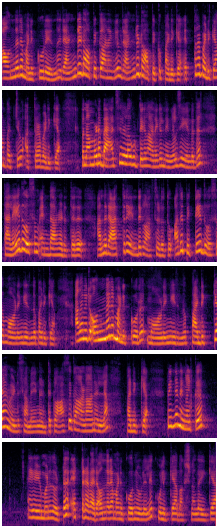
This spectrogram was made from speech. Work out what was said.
ആ ഒന്നര മണിക്കൂർ ഇരുന്ന് രണ്ട് ടോപ്പിക് ആണെങ്കിലും രണ്ട് ടോപ്പിക്ക് പഠിക്കുക. എത്ര പഠിക്കാൻ പറ്റുമോ അത്ര പഠിക്കുക. ഇപ്പം നമ്മുടെ ബാച്ചിലുള്ള കുട്ടികളാണെങ്കിൽ നിങ്ങൾ ചെയ്യേണ്ടത് തലേ ദിവസം എന്താണ് എടുത്തത്? അന്ന് രാത്രി എന്ത് ക്ലാസ് എടുത്തു? അത് പിറ്റേ ദിവസം മോർണിംഗ് ഇരുന്ന് പഠിക്കാം അങ്ങനെ ഒരു ഒന്നര മണിക്കൂർ മോർണിംഗ് ഇരുന്ന് പഠിക്കാൻ വേണ്ടി സമയം കണ്ടെത്ത് ക്ലാസ് കാണാനല്ല പഠിക്കുക. പിന്നെ നിങ്ങൾക്ക് ഏഴ് മണി തൊട്ട് എട്ടര വരെ ഒന്നര മണിക്കൂറിനുള്ളിൽ കുളിക്കുക ഭക്ഷണം കഴിക്കുക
